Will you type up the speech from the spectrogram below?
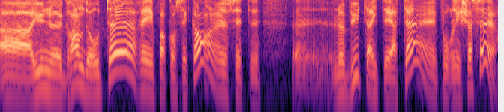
à une grande hauteur et par conséquent, euh, euh, le but a été atteint pour les chasseurs.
